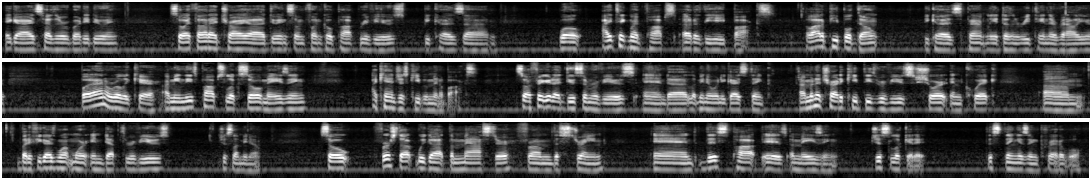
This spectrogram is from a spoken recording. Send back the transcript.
Hey guys, how's everybody doing? So I thought I'd try uh, doing some Funko Pop reviews because, um, well, I take my pops out of the box. A lot of people don't because apparently it doesn't retain their value. But I don't really care. I mean, these pops look so amazing. I can't just keep them in a box. So I figured I'd do some reviews and uh, let me know what you guys think. I'm going to try to keep these reviews short and quick. Um, but if you guys want more in-depth reviews, just let me know. So first up we got the Master from the Strain and this pop is amazing. Just look at it. This thing is incredible.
